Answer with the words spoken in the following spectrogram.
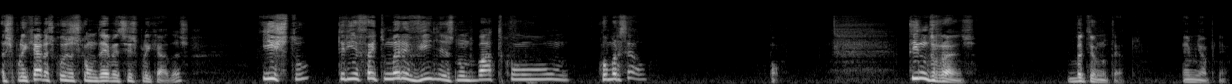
A explicar as coisas como devem ser explicadas, isto teria feito maravilhas num debate com, com o Marcelo. Bom, Tino de Range bateu no teto, em minha opinião.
